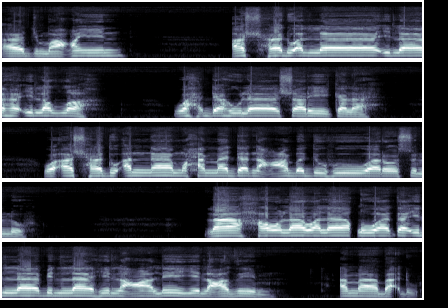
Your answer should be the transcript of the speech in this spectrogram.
ajma'in. Ashhadu an la ilaha illallah wahdahu la syarikalah wa ashhadu anna muhammadan abduhu wa rasuluh. La hawla wa la quwata illa billahil aliyyil azim. Amma ba'du.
